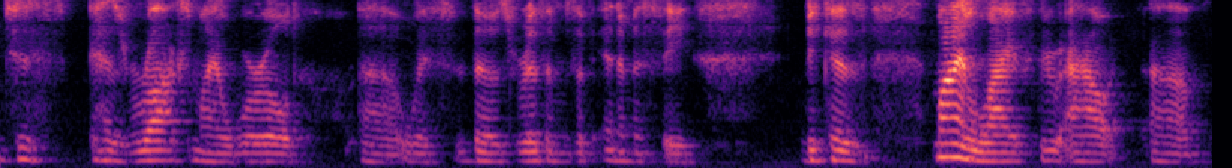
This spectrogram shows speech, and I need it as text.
just has rocked my world uh, with those rhythms of intimacy because my life throughout. Um,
